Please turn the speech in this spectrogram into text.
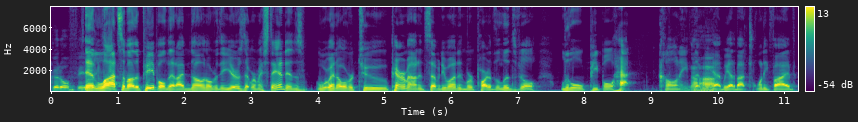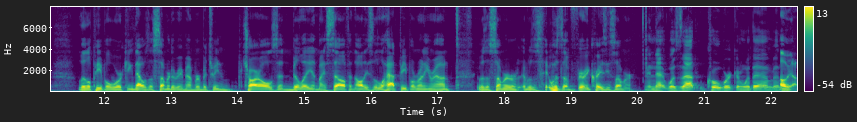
good old Felix. and lots of other people that I've known over the years that were my stand-ins went over to Paramount in '71 and were part of the Lidsville Little People Hat Colony that Uh-huh. we had. We had about 25 little people working. That was a summer to remember between Charles and Billy and myself and all these little hat people running around. It was a summer. It was it was a very crazy summer. And that was that cool working with them. And Oh yeah.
